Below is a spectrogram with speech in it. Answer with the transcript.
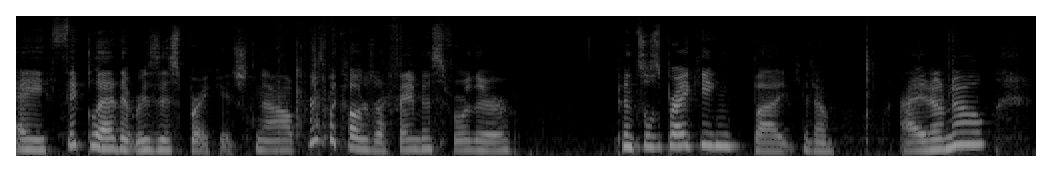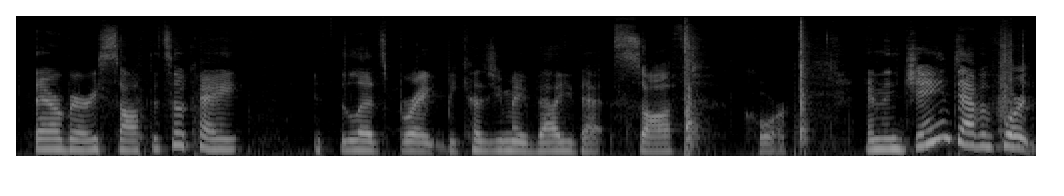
a thick lead that resists breakage. Now, Prismacolors are famous for their pencils breaking, but you know, I don't know. They are very soft. It's okay if the leads break because you may value that soft core. And then Jane Davenport,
